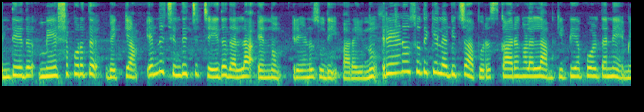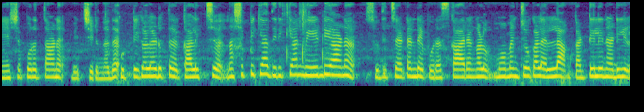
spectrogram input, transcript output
എന്റേത് മേശപ്പുറത്ത് വെക്കാം എന്ന് ചിന്തിച്ച് ചെയ്തതല്ല എന്നും രേണുസുതി പറയുന്നു. രേണുസുതിക്ക് ലഭിച്ച പുരസ്കാരങ്ങളെല്ലാം കിട്ടിയപ്പോൾ തന്നെ മേശപ്പുറത്താണ് വെച്ചിരുന്നത്. കുട്ടികളെടുത്ത് കളിച്ച് നശിപ്പിക്കാതിരിക്കാൻ വേണ്ടിയാണ് സുധിച്ചേട്ടന്റെ പുരസ്കാരങ്ങളും മൊമെന്റുകളെല്ലാം കട്ടിലിനടിയിൽ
